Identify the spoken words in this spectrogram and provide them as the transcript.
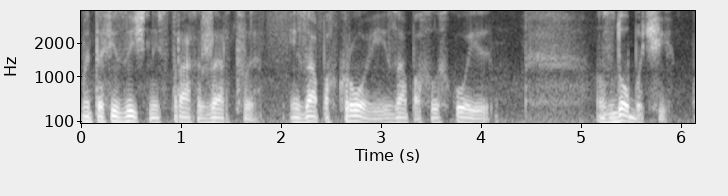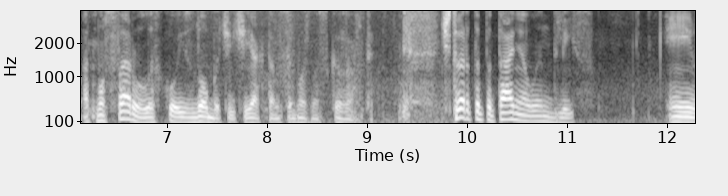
метафізичний страх жертви, і запах крові, і запах легкої здобичі, атмосферу легкої здобичі, чи як там це можна сказати. Четверте питання ленд-ліз і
